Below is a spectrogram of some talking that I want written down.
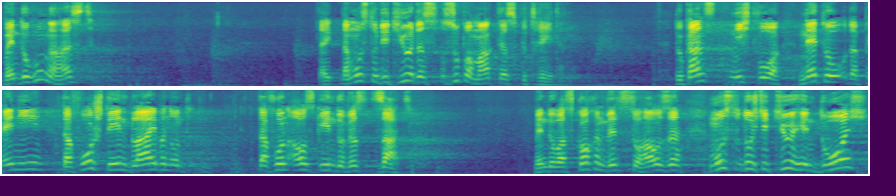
Wenn du Hunger hast, dann musst du die Tür des Supermarktes betreten. Du kannst nicht vor Netto oder Penny davor stehen bleiben und davon ausgehen, du wirst satt. Wenn du was kochen willst zu Hause, musst du durch die Tür hindurch.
